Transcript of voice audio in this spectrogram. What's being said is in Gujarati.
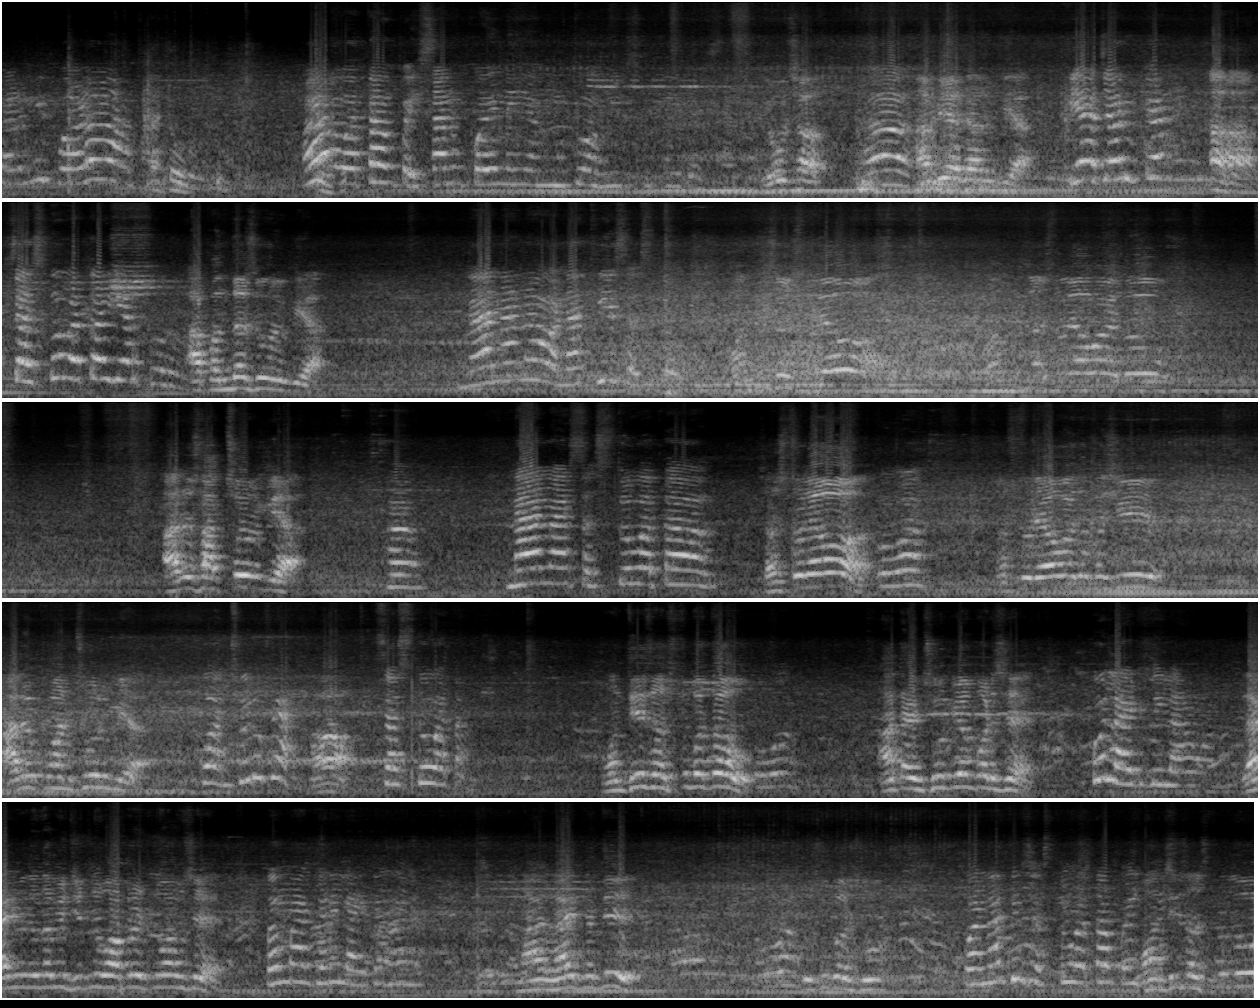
ગરમી પડે. હા બતાવ પૈસાનું કોઈ નહીં એમ તો અમીર છું કઈ પૈસા એવું છે? હા. આ બે હજાર રૂપિયા. બે હજાર રૂપિયા? હા, હા. સસ્તો બતાવ યાર થોડો. આ પંદરસો રૂપિયા. ના ના ના ઓનાથી સસ્તો. પંદરસો શું લેવો. પંદરસો લેવો હોય તો આનો સાતસો રૂપિયા. હા. ના ના સસ્તો બતાવ. સસ્તો લેવો. સસ્તો લેવો હોય તો પછી આનો પાંચસો રૂપિયા. પાંચસો રૂપિયા? હા. સસ્તો હતા. ઓનથી સસ્તું બતાવું. આ ત્રણસો રૂપિયા પડશે. ફૂલ લાઈટ બિલ આવવાનું લાઈટ બિલ તો તમે જેટલું વાપરો એટલું આવશે. પણ મારા ઘરે લાઈટ જ લાઈટ નથી. તો શું કરશું? કોનાથી સસ્તું હતા પૈસા? પૈસા સસ્તું તો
